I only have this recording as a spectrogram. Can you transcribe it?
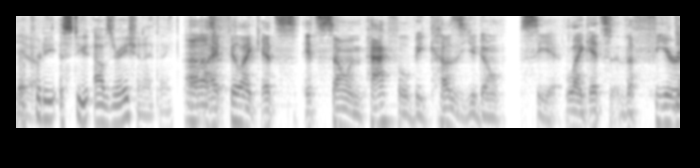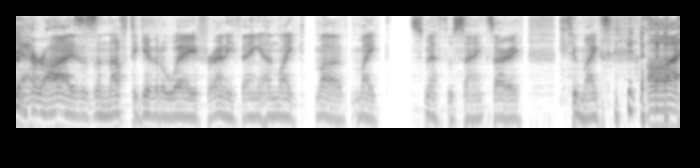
a Yeah. pretty astute observation." I think. Uh, I feel like it's it's so impactful because you don't see it. Like it's the fear in her eyes is enough to give it away for anything. And like uh, Mike Smith was saying, sorry, two mics. uh,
